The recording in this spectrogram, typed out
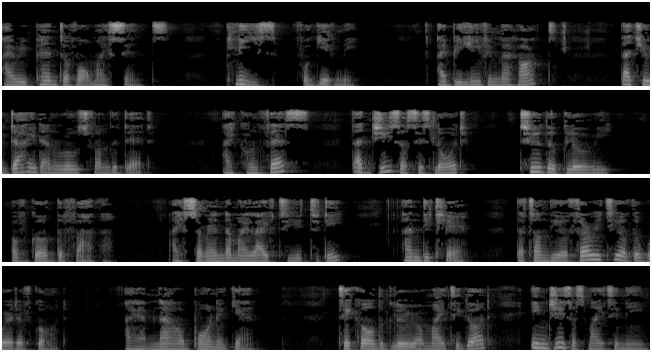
I repent of all my sins. Please forgive me. I believe in my heart that you died and rose from the dead. I confess that Jesus is Lord to the glory of God the Father. I surrender my life to you today and declare that on the authority of the Word of God, I am now born again. Take all the glory, Almighty God. In Jesus' mighty name,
